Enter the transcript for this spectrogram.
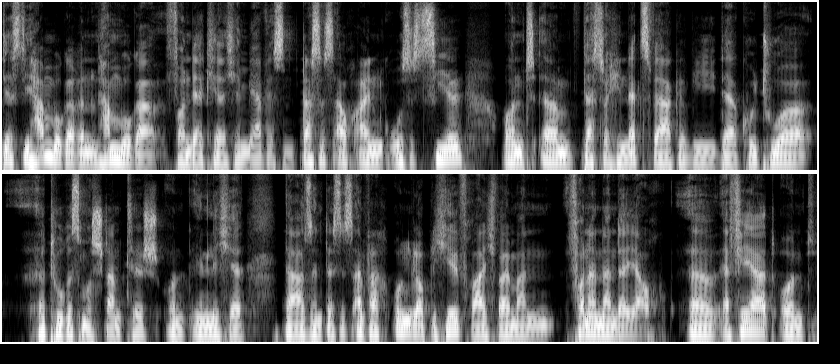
dass die Hamburgerinnen und Hamburger von der Kirche mehr wissen, das ist auch ein großes Ziel. Und ähm, dass solche Netzwerke wie der Kultur äh, Tourismus-Stammtisch und ähnliche da sind, das ist einfach unglaublich hilfreich, weil man voneinander ja auch äh, erfährt und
